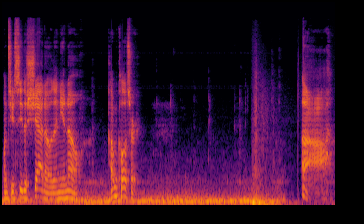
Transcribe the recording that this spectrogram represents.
Once you see the shadow, then you know. Come closer. Ah.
